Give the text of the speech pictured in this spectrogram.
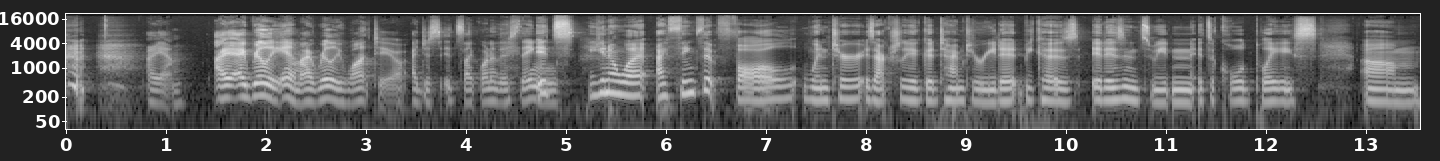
I am. I, I really am. I really want to. I just, it's like one of those things. It's, you know what? I think that fall, winter is actually a good time to read it because it is in Sweden. It's a cold place. Um,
